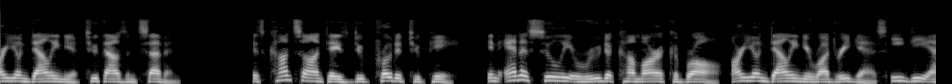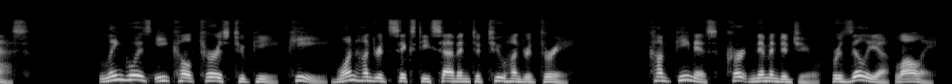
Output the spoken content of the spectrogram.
Aryon Dall'Igna 2007. As Consonantes do Proto-Tupi. In Ana Suelly Arruda Camara Cabral, Ayondalinha Rodrigues eds. Linguas e Culturas Tupi, p. 167-203. Campinas, Curt Nimuendajú, Brasilia, Lali.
